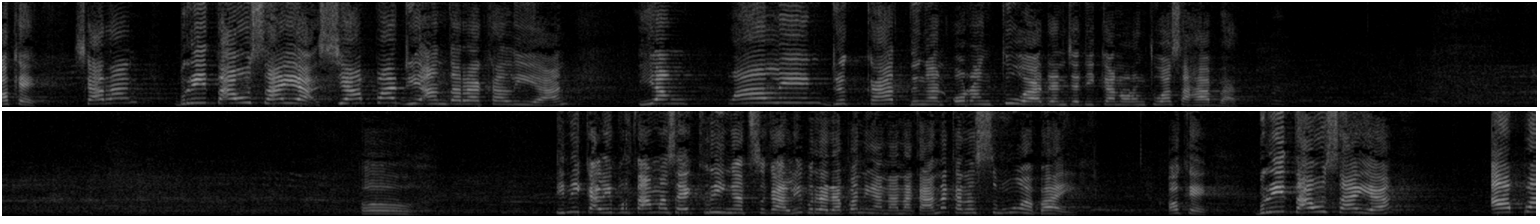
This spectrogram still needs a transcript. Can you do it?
Oke, sekarang beritahu saya siapa di antara kalian yang paling dekat dengan orang tua dan jadikan orang tua sahabat. Oh, ini kali pertama saya keringat sekali berhadapan dengan anak-anak karena semua baik. Oke, beritahu saya apa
